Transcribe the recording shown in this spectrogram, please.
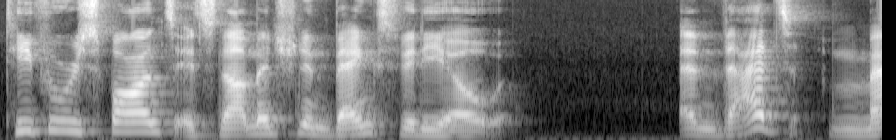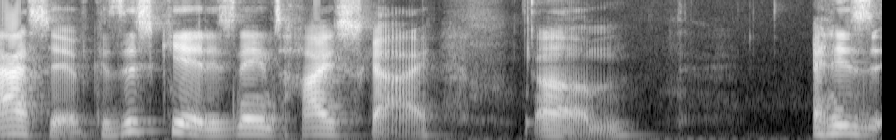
Tfue response. It's not mentioned in Banks' video, and that's massive because this kid, his name's High Sky, um, and his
